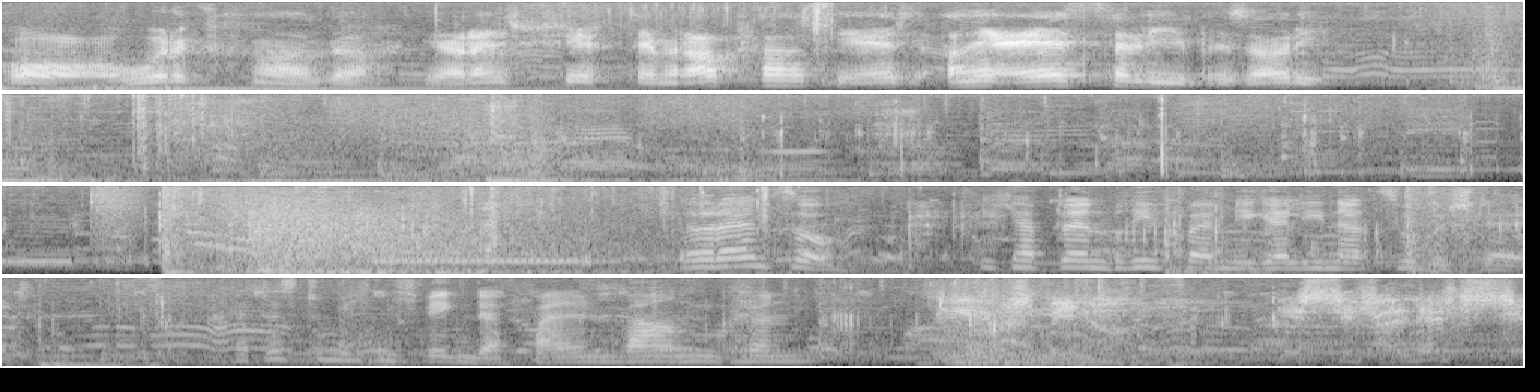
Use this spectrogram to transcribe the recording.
Oh, Hurenknall da. Ja, dann ist die Geschichte haben wir abgeschlossen. Die erste, ah, erste Liebe, sorry. Lorenzo, ich habe deinen Brief bei Miguelina zugestellt. Hättest du mich nicht wegen der Fallen warnen können? Dios mio, ist sie verletzt?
